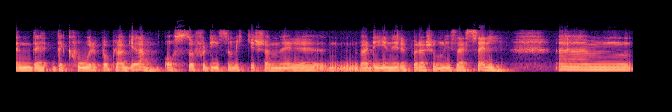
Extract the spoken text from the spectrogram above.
en de dekor på plagget. Da. Også for de som ikke skjønner verdien i reparasjon i seg selv. Um,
